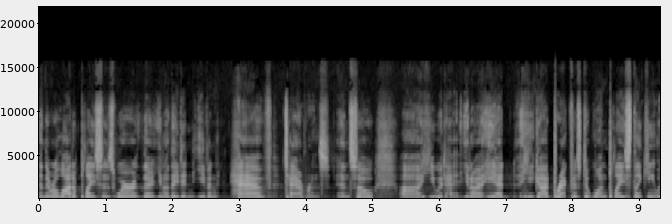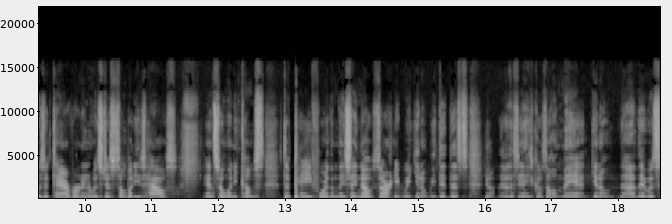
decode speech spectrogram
and there were a lot of places where you know they didn't even have taverns, and so uh, he would, you know, he had he got breakfast at one place thinking it was a tavern, and it was just somebody's house. And so when he comes to pay for them, they say, "No, sorry, we, you know, we did this, you know." This, and he goes, "Oh man, you know, uh, it was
